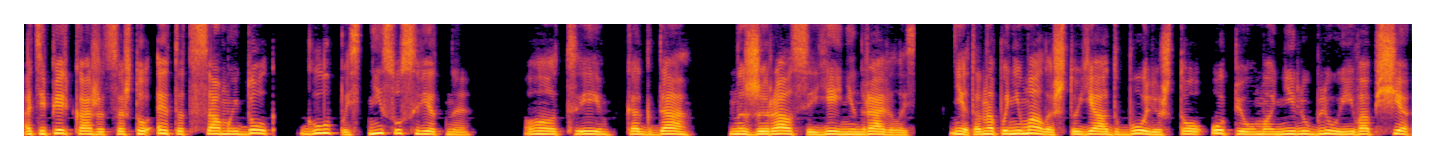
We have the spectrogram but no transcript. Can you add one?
А теперь кажется, что этот самый долг – глупость несусветная. Вот и когда нажирался, ей не нравилось. Нет, она понимала, что я от боли, что опиума не люблю и вообще,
